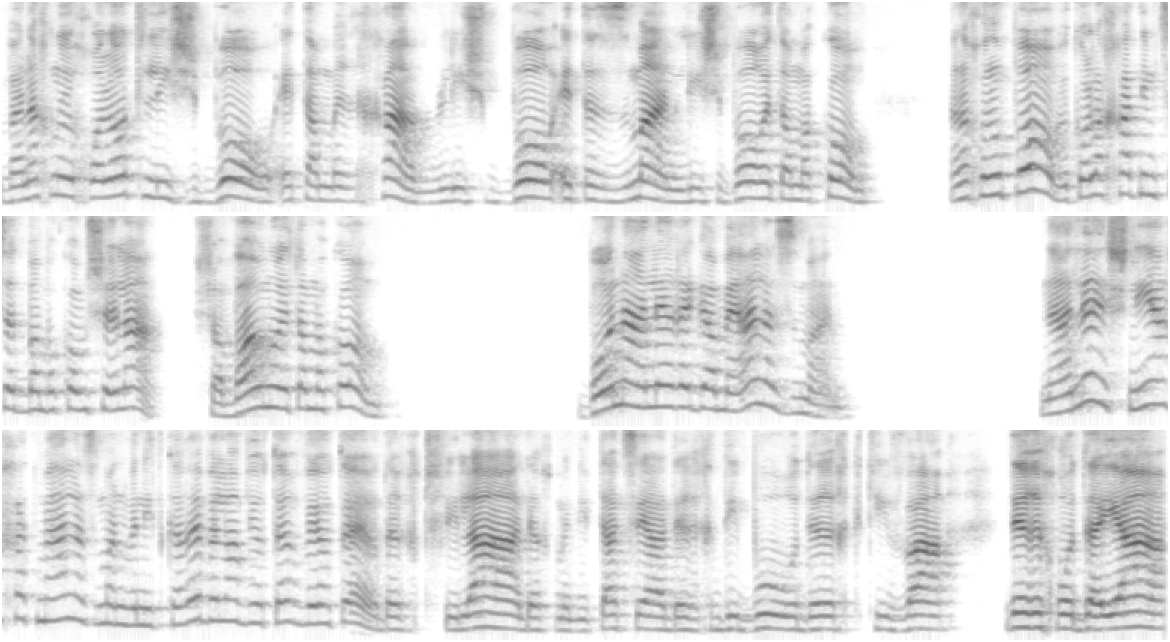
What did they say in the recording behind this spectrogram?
ואנחנו יכולות לשבור את המרחב, לשבור את הזמן, לשבור את המקום. אנחנו פה וכל אחת נמצאת במקום שלה, שברנו את המקום. בואו נעלה רגע מעל הזמן. נעלה שנייה אחת מעל הזמן ונתקרב אליו יותר ויותר, דרך תפילה, דרך מדיטציה, דרך דיבור, דרך כתיבה, דרך הודיה,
